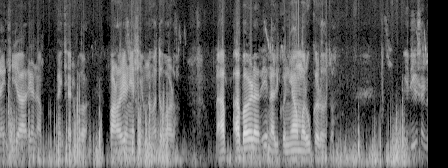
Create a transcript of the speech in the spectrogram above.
અહીંથી આ રહ્યો ને અહીંથી આટલો પાણો રહ્યો ને એસી હતો વાળો આ આ બવડા રહી ને લીખો ત્યાં અમારો ઉકળો હતો. એ દિવસે જ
